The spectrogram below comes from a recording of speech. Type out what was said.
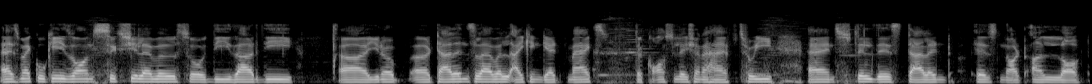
As my Kuki is on 60 level so these are the uh, you know uh, talents level. I can get max. The constellation i have three and still this talent is not unlocked.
